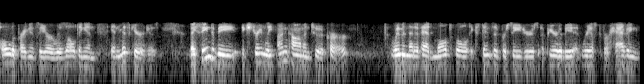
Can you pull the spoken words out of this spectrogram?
hold a pregnancy or resulting in, in miscarriages? They seem to be extremely uncommon to occur. Women that have had multiple extensive procedures appear to be at risk for having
